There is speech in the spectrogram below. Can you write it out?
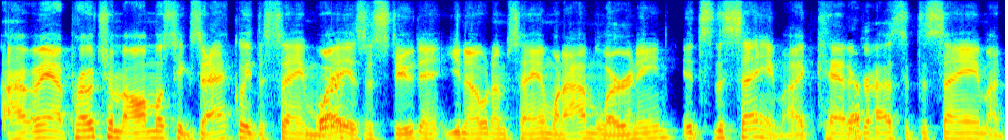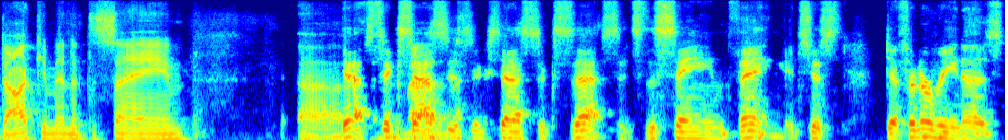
I mean, I approach them almost exactly the same way as a student. You know what I'm saying? When I'm learning, it's the same. I categorize yep. it the same. I document it the same uh, yeah success is success success. It's the same thing. It's just different arenas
